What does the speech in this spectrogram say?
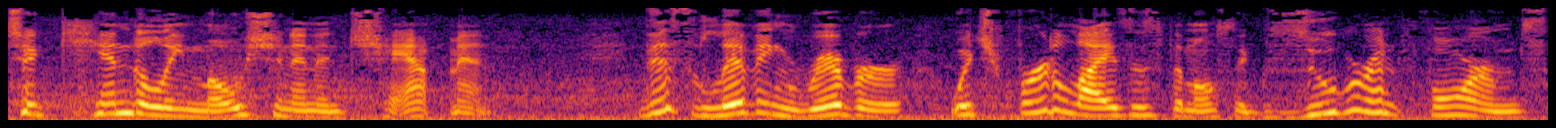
to kindle emotion and enchantment. This living river, which fertilizes the most exuberant forms,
